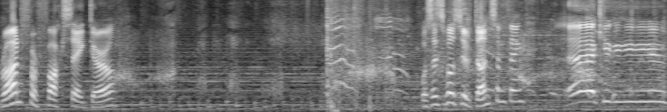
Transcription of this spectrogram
Run for fuck's sake, girl. Was I supposed to have done something? Uh, Q, Q, Q, Q.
